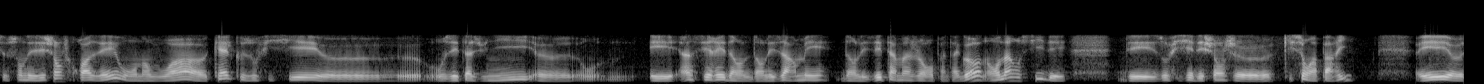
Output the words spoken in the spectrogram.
Ce sont des échanges croisés où on envoie euh, quelques officiers aux États-Unis et insérés dans, les armées, dans les états-majors au Pentagone. On a aussi des officiers d'échange qui sont à Paris, et euh,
